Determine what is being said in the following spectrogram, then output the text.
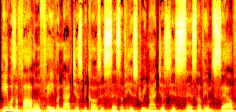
he was a father with favor, not just because his sense of history, not just his sense of himself,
